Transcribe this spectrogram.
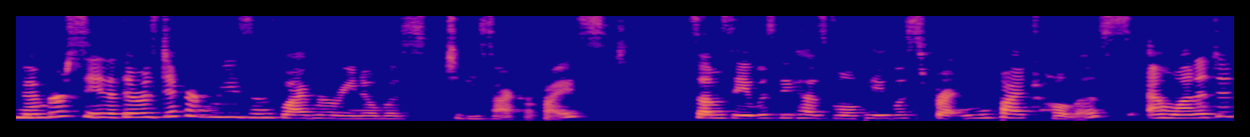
Members say that there was different reasons why Marino was to be sacrificed. Some say it was because Volpe was threatened by Tollis and wanted to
